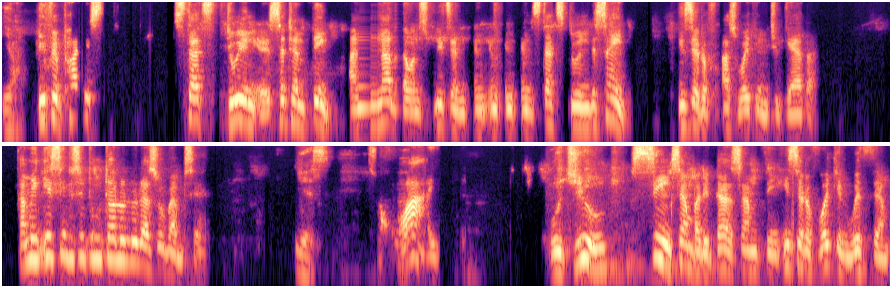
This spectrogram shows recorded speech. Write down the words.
Yeah. If a party starts doing a certain thing, another one splits and, and, and- starts doing the same instead of us working together. I mean, isinto what I'm saying? Yes. So why would you seeing somebody does something instead of working with them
